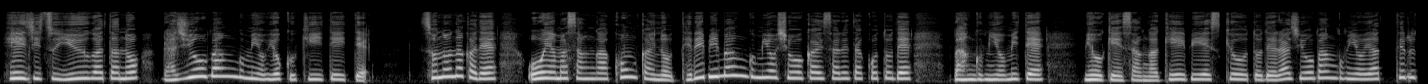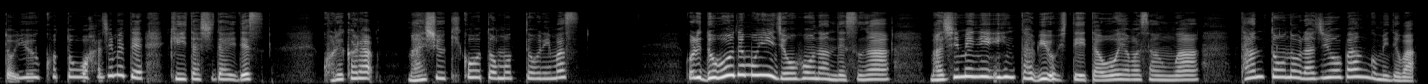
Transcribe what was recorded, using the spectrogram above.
平日夕方のラジオ番組をよく聞いていてその中で大山さんが今回のテレビ番組を紹介されたことで番組を見て妙慶さんが KBS 京都でラジオ番組をやってるということを初めて聞いた次第です。これから毎週聞こうと思っております。これどうでもいい情報なんですが真面目にインタビューをしていた大山さんは担当のラジオ番組では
